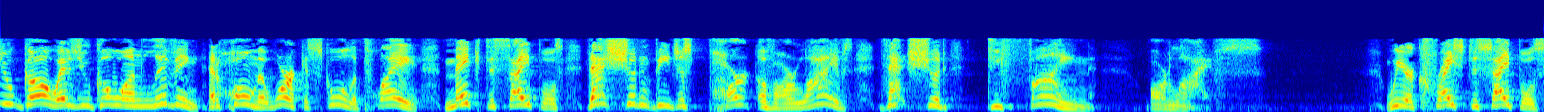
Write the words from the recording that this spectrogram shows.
you go, as you go on living at home, at work, at school, at play, make disciples. That shouldn't be just part of our lives. That should define our lives. We are Christ's disciples,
